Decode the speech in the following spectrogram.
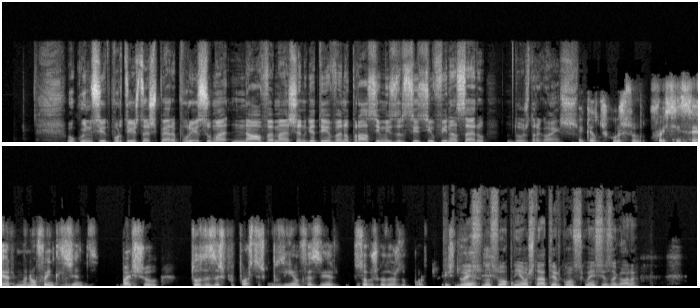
o conhecido portista espera, por isso, uma nova mancha negativa no próximo exercício financeiro dos Dragões. Aquele discurso foi sincero, mas não foi inteligente. Baixou todas as propostas que podiam fazer sobre os jogadores do Porto. Isto e isso, é, na sua opinião, está a ter consequências agora?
